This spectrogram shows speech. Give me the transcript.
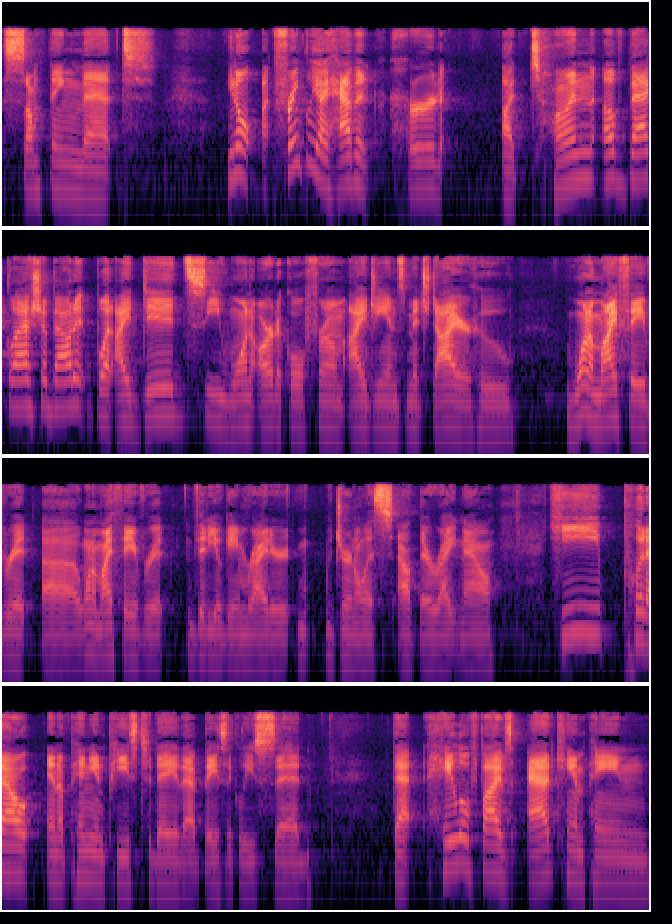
something that, you know, frankly, I haven't heard a ton of backlash about it, but I did see one article from IGN's Mitch Dyer, who one of my favorite, uh, one of my favorite video game writer journalists out there right now. He put out an opinion piece today that basically said that Halo 5's ad campaign,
